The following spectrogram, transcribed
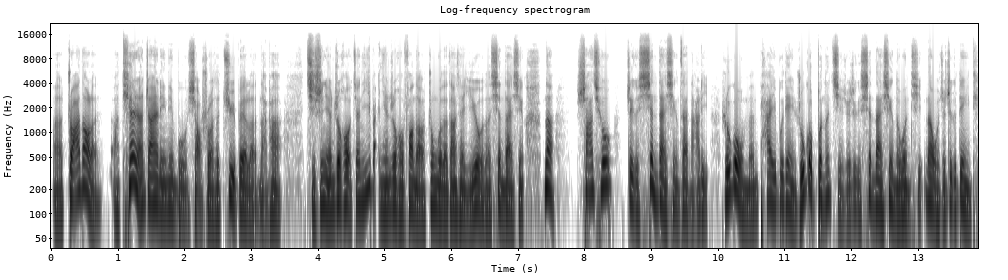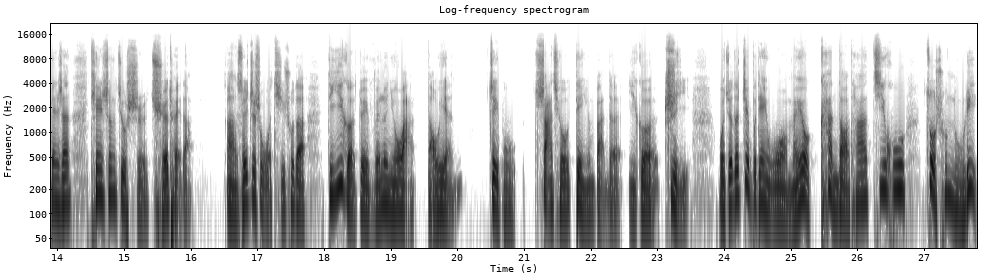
呃，抓到了啊，天然张爱玲那部小说，它具备了哪怕几十年之后，将近一百年之后放到中国的当下也有的现代性。那沙丘这个现代性在哪里？如果我们拍一部电影，如果不能解决这个现代性的问题，那我觉得这个电影天生天生就是瘸腿的，啊，所以这是我提出的第一个对维伦纽瓦导演这部沙丘电影版的一个质疑。我觉得这部电影我没有看到他几乎做出努力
